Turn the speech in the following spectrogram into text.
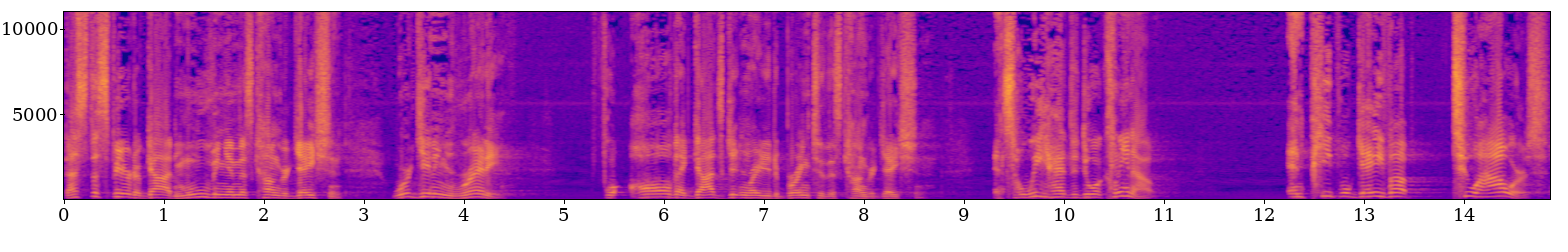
That's the Spirit of God moving in this congregation. We're getting ready for all that God's getting ready to bring to this congregation. And so we had to do a clean out. And people gave up two hours.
